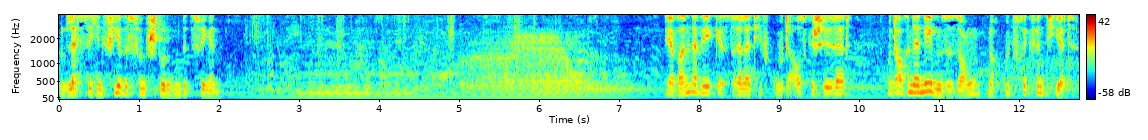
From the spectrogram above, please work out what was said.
und lässt sich in vier bis fünf Stunden bezwingen. Der Wanderweg ist relativ gut ausgeschildert und auch in der Nebensaison noch gut frequentiert.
